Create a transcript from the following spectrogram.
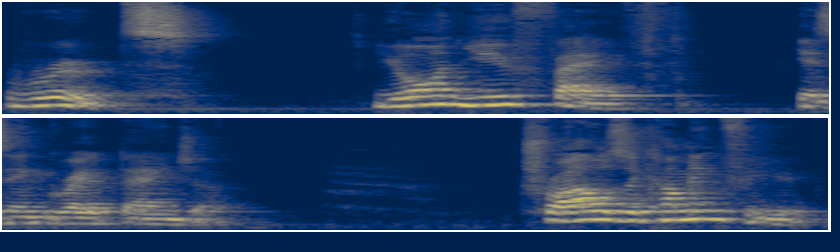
roots, your new faith is in great danger. Trials are coming for you,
